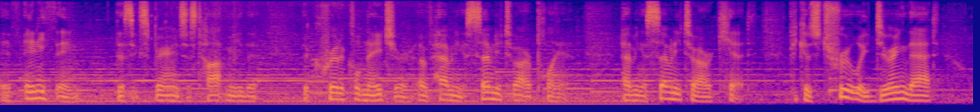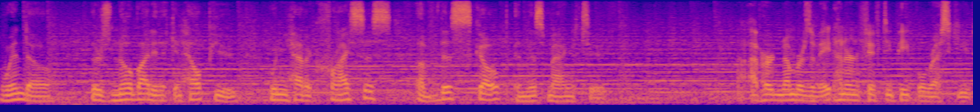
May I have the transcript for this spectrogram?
If anything, this experience has taught me that the critical nature of having a 72-hour plan, having a 72-hour kit, because truly during that window, there's nobody that can help you when you have a crisis of this scope and this magnitude. I've heard numbers of 850 people rescued.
